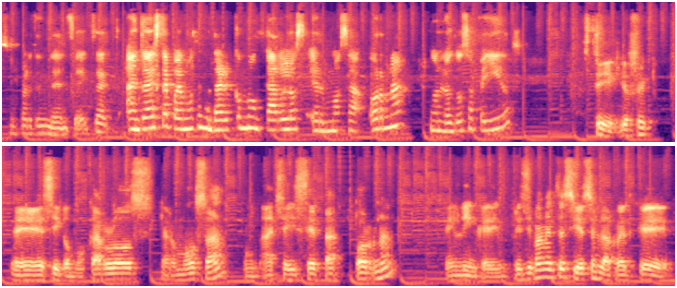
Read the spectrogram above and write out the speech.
Super tendencia, exacto. Entonces te podemos encontrar como Carlos Hermosa Horna, con los dos apellidos. Sí, yo soy, eh, sí, como Carlos Hermosa, con H y Z Horna, en LinkedIn. Principalmente si esa es la red que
